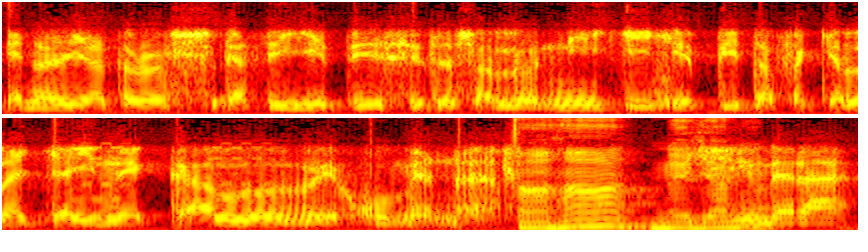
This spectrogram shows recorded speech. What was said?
ένας γιατρός καθηγητής στη Θεσσαλονίκη είχε πει τα φακελάκια είναι καλοδεχούμενα. Αχα, ναι, Γιάννη. Σήμερα,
